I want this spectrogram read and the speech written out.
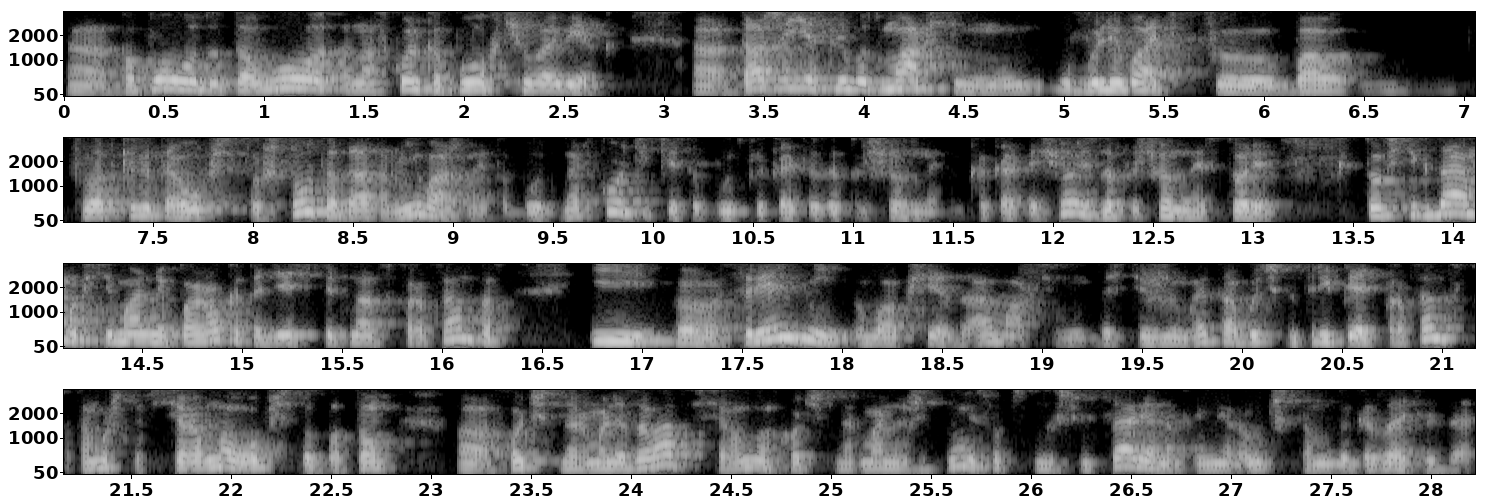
э, по поводу того, насколько плох человек. Э, даже если вот максимум выливать в, в открытое общество что-то, да, там неважно, это будут наркотики, это будет какая-то запрещенная, какая-то еще запрещенная история, то всегда максимальный порог это 10-15%, и э, средний вообще, да, максимум достижимый, это обычно 3-5%, потому что все равно общество потом э, хочет нормализоваться, все равно хочет нормально жить. Ну и, собственно, Швейцария, например, лучше там доказатель, да.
